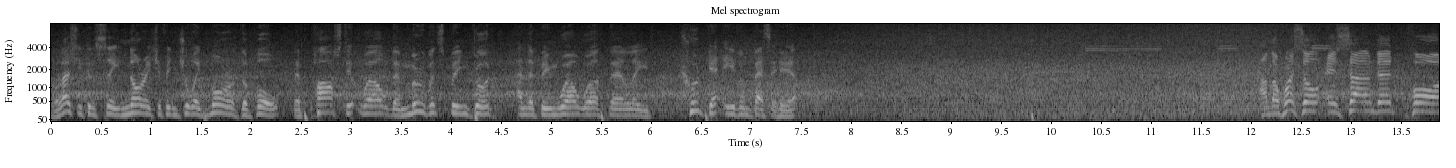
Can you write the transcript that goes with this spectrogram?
Well, as you can see, Norwich have enjoyed more of the ball. They've passed it well, their movement's been good, and they've been well worth their lead. Could get even better here. And the whistle is sounded for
